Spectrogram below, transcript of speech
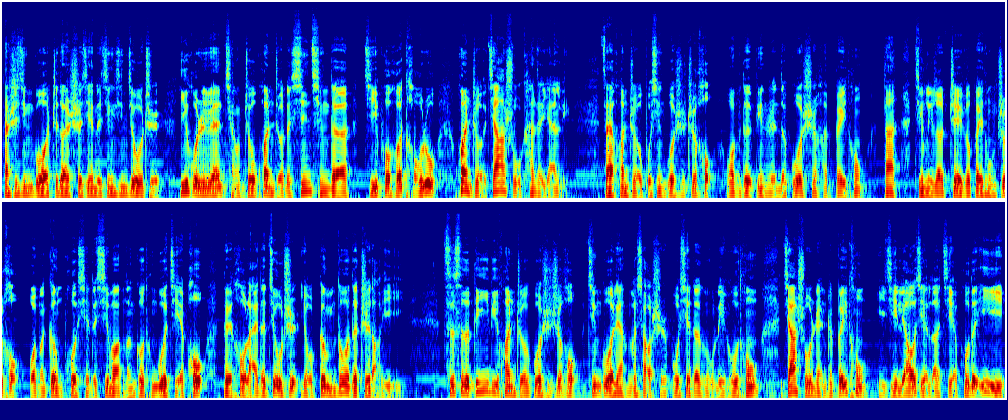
但是经过这段时间的精心救治，医护人员抢救患者的心情的急迫和投入，患者家属看在眼里。在患者不幸过世之后，我们对病人的过世很悲痛，但经历了这个悲痛之后，我们更迫切的希望能够通过解剖，对后来的救治有更多的指导意义。此次的第一例患者过世之后，经过两个小时不懈的努力沟通，家属忍着悲痛，以及了解了解剖的意义，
